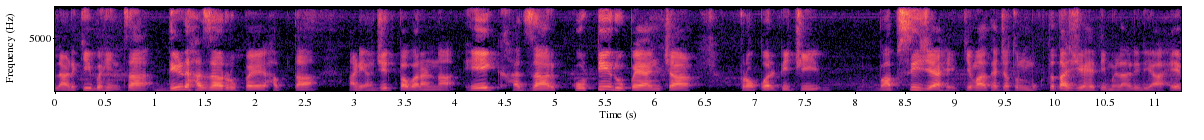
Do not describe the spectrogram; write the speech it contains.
लाडकी बहीणचा दीड हजार रुपये हप्ता आणि अजित पवारांना एक हजार कोटी रुपयांच्या प्रॉपर्टीची वापसी जी आहे किंवा त्याच्यातून मुक्तता जी आहे ती मिळालेली आहे.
